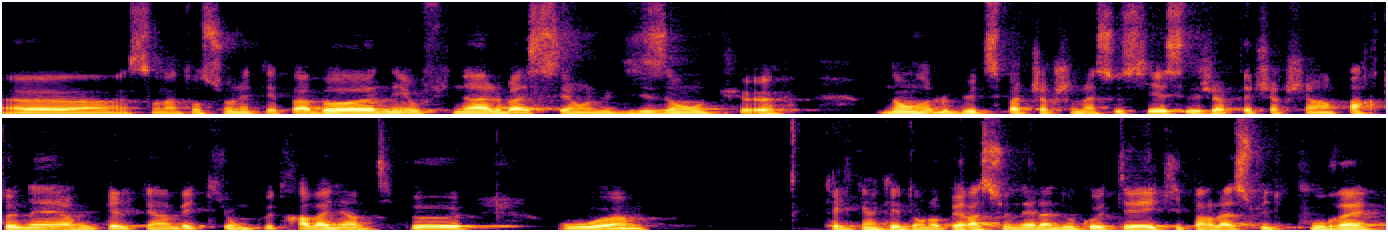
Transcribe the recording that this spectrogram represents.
Euh, son intention n'était pas bonne. Et au final, bah, c'est en lui disant que non, le but, c'est pas de chercher un associé, c'est déjà peut-être chercher un partenaire ou quelqu'un avec qui on peut travailler un petit peu ou euh, quelqu'un qui est dans l'opérationnel à nos côtés et qui par la suite pourrait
